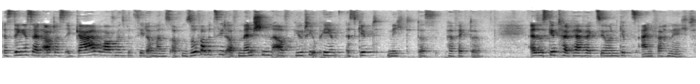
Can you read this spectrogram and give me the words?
Das Ding ist halt auch, dass egal worauf man es bezieht, ob man es auf dem Sofa bezieht, auf Menschen, auf Beauty-OP, es gibt nicht das Perfekte. Also es gibt halt Perfektion, gibt es einfach nicht.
